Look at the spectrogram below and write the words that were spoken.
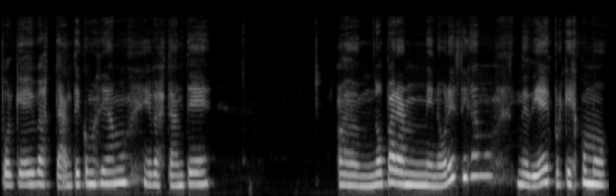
porque es bastante, ¿cómo se llama? Es bastante, no para menores, digamos, de 10, porque es como,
